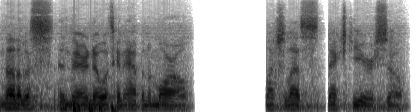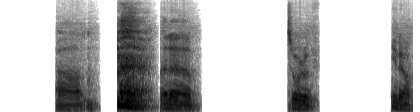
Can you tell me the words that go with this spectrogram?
none of us in there know what's going to happen tomorrow, much less next year. So, um, I'm sort of, you know,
